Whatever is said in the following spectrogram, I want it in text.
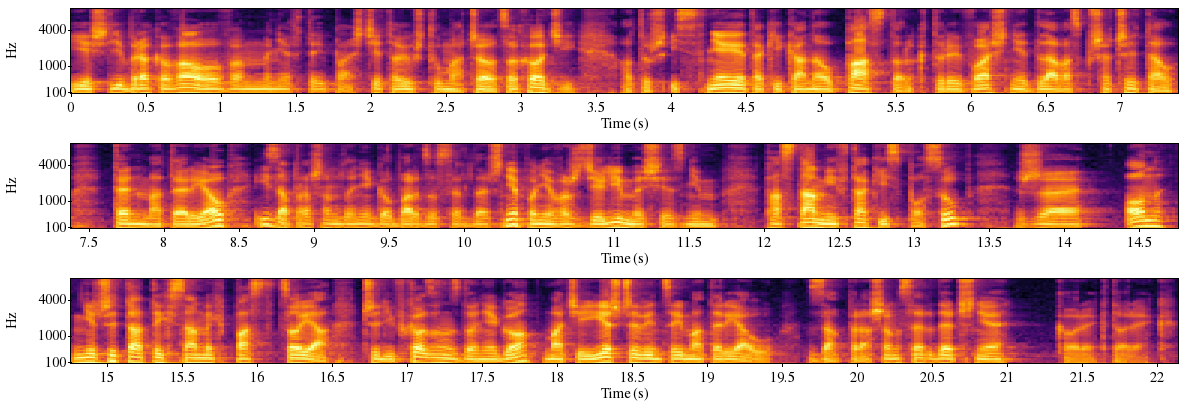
Jeśli brakowało wam mnie w tej paście, to już tłumaczę o co chodzi. Otóż istnieje taki kanał Pastor, który właśnie dla was przeczytał ten materiał i zapraszam do niego bardzo serdecznie, ponieważ dzielimy się z nim pastami w taki sposób, że on nie czyta tych samych past co ja, czyli wchodząc do niego macie jeszcze więcej materiału. Zapraszam serdecznie, korektorek.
